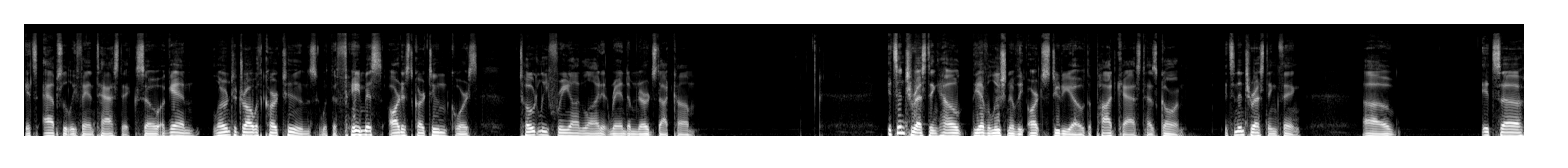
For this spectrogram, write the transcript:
It's absolutely fantastic. So, again, learn to draw with cartoons with the famous artist cartoon course, totally free online at randomnerds.com. It's interesting how the evolution of the art studio, the podcast, has gone. It's an interesting thing. Uh, it's uh,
